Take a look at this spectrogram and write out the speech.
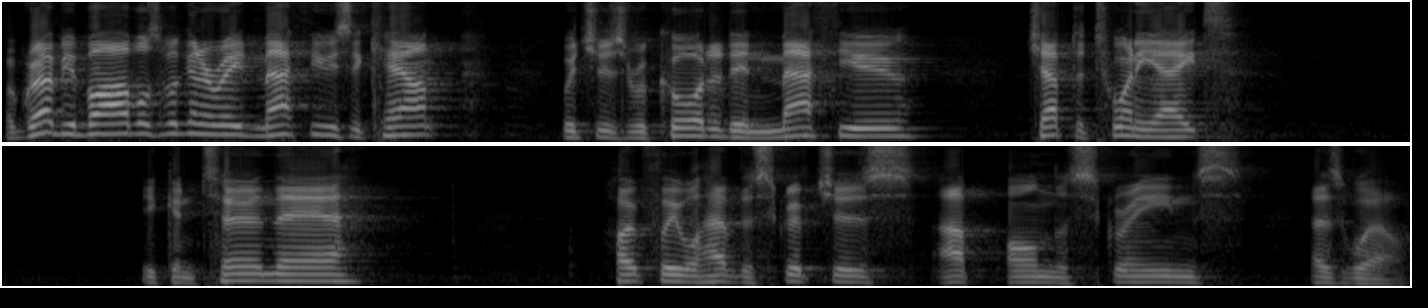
Well, grab your Bibles. We're going to read Matthew's account, which is recorded in Matthew chapter 28. You can turn there. Hopefully, we'll have the scriptures up on the screens as well.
